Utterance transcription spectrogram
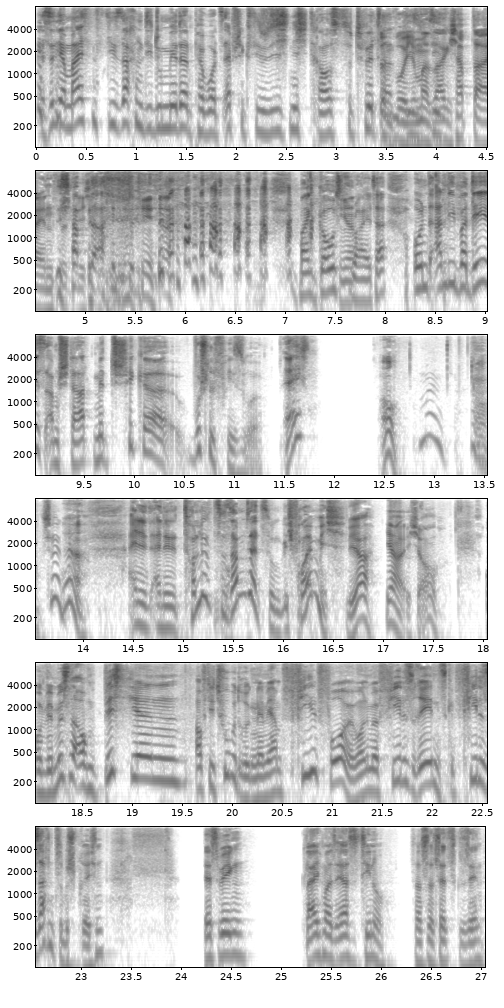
es sind ja meistens die Sachen, die du mir dann per WhatsApp schickst, die du dich nicht traust zu twittern. Wo ich immer sage, ich habe da einen für Ich hab dich. da einen mein Ghostwriter. Und Andy Bade ist am Start mit schicker Wuschelfrisur. Echt? Oh. Schön. Ja. Eine, eine tolle Zusammensetzung. Ich freue mich. Ja, ja, ich auch. und wir müssen auch ein bisschen auf die Tube drücken, denn wir haben viel vor. Wir wollen über vieles reden. Es gibt viele Sachen zu besprechen. Deswegen gleich mal als erstes Tino. Was hast du als letztes gesehen?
